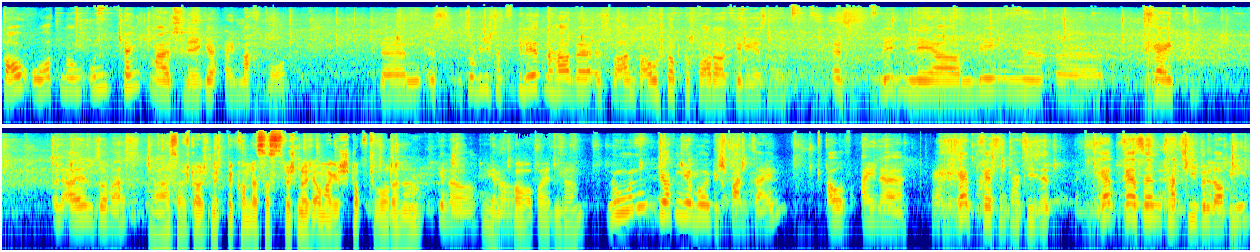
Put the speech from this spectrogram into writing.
Bauordnung und Denkmalpflege ein Machtwort. Denn es, so wie ich das gelesen habe, es war ein Baustopp gefordert gewesen. Es wegen Lärm, wegen äh, Dreck und allem sowas. Ja, das habe ich glaube ich mitbekommen, dass das zwischendurch auch mal gestoppt wurde, ne? Genau, Die genau. Bauarbeiten da. Nun dürfen wir wohl gespannt sein auf eine repräsentative, repräsentative Lobby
